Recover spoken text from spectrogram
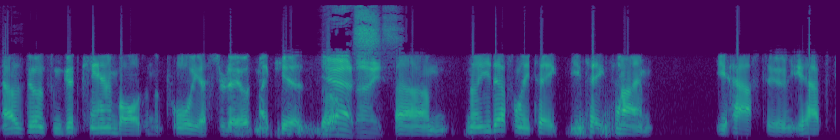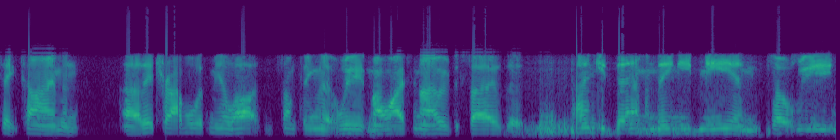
I was doing some good cannonballs in the pool yesterday with my kids. So, yes, nice. Um, no, you definitely take you take time. You have to. You have to take time, and uh, they travel with me a lot. It's something that we, my wife and I, we've decided that I need them and they need me, and so we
